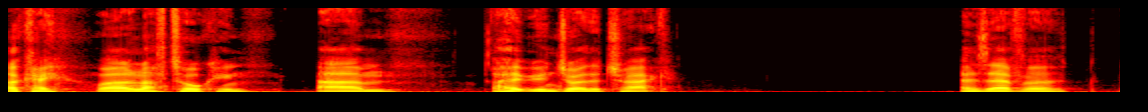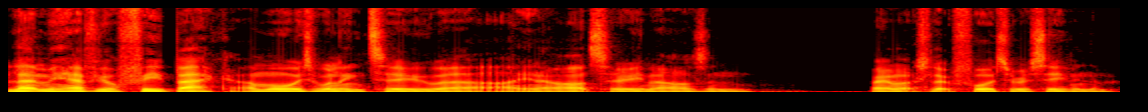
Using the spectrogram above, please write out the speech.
okay, well, enough talking. Um, I hope you enjoy the track. As ever, let me have your feedback. I'm always willing to, uh, you know, answer emails and very much look forward to receiving them.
